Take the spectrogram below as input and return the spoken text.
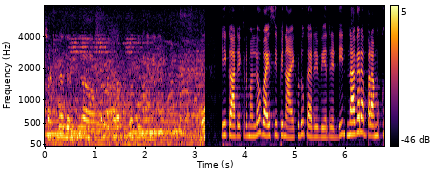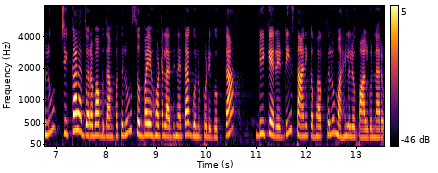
చక్కగా జరిపిన అందరికీ కూడా కృతజ్ఞతలు ఈ కార్యక్రమంలో వైసీపీ నాయకుడు కర్రి వీర్రెడ్డి నగర ప్రముఖులు చిక్కాల దొరబాబు దంపతులు సుబ్బయ్య హోటల్ అధినేత గునుపుడి గుప్తా డీకే రెడ్డి స్థానిక భక్తులు మహిళలు పాల్గొన్నారు.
